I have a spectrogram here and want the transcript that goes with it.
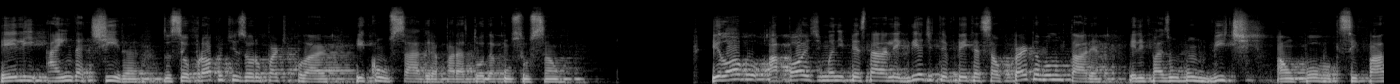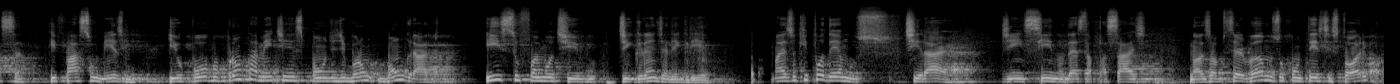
ele ainda tira do seu próprio tesouro particular e consagra para toda a construção. E logo após de manifestar a alegria de ter feito essa oferta voluntária, ele faz um convite a um povo que se faça, que faça o mesmo. E o povo prontamente responde de bom, bom grado. Isso foi motivo de grande alegria. Mas o que podemos tirar de ensino dessa passagem? Nós observamos o contexto histórico,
